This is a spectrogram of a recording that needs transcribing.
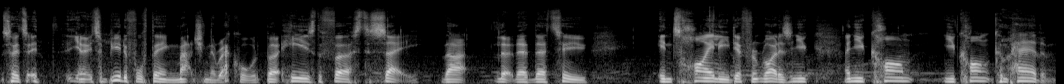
so it's it, you know it's a beautiful thing matching the record, but he is the first to say that look they're they're two entirely different riders, and you and you can't you can't compare them.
